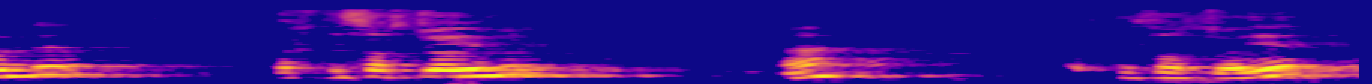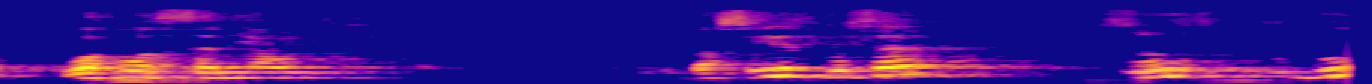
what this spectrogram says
bo'ldi? Ixtisos joyimi? Ha? Ixtisos joyi. Basir bo'lsa u bu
